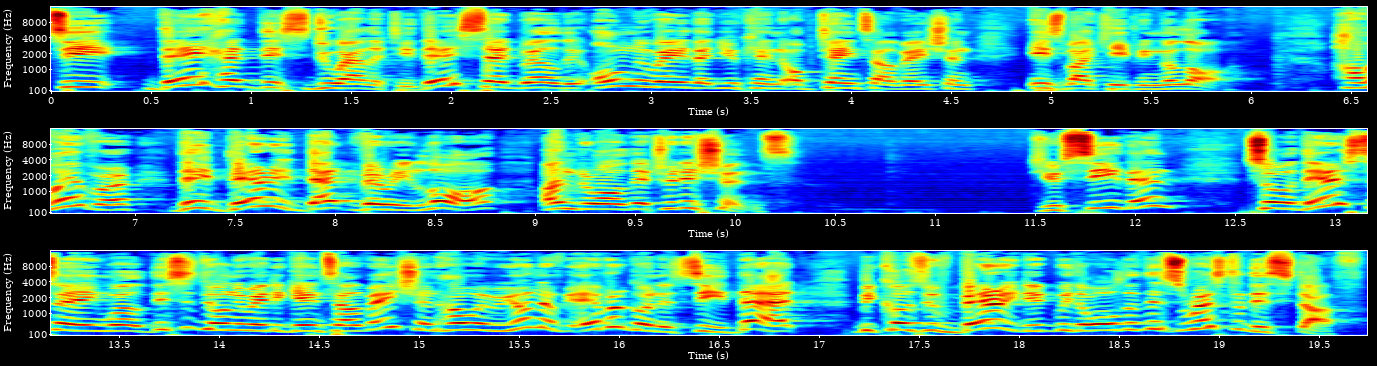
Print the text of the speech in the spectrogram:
See, they had this duality. They said, well, the only way that you can obtain salvation is by keeping the law. However, they buried that very law under all their traditions. Do you see then? So they're saying, well, this is the only way to gain salvation. However, you're not ever going to see that because you've buried it with all of this rest of this stuff.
